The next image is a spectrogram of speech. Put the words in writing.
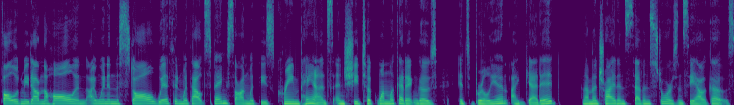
followed me down the hall and I went in the stall with and without Spanx on with these cream pants. And she took one look at it and goes, It's brilliant. I get it and I'm going to try it in seven stores and see how it goes.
